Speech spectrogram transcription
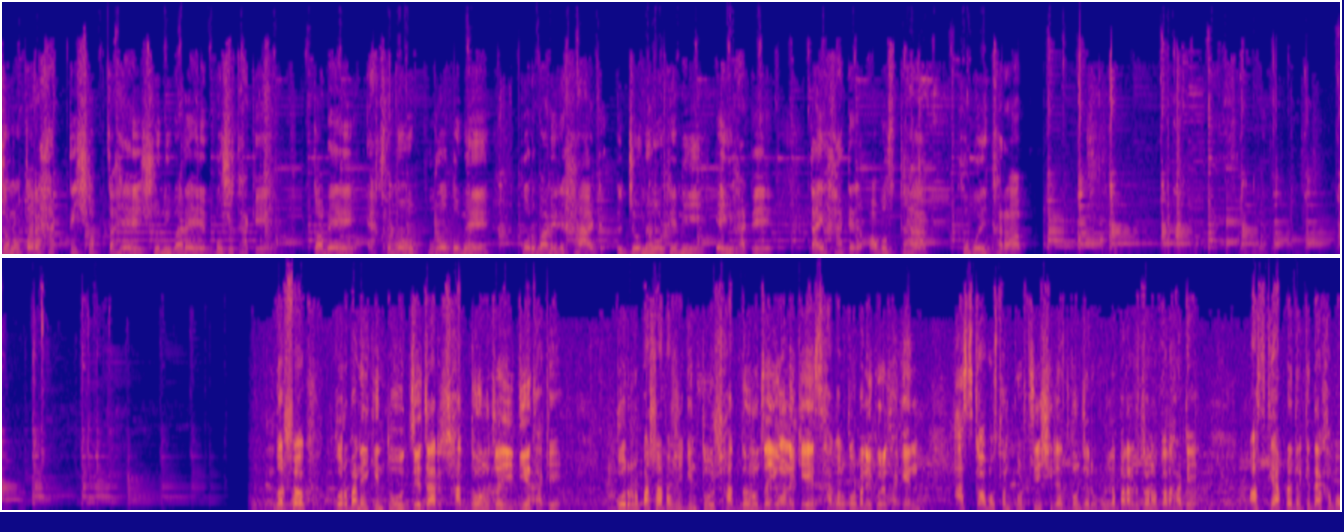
জনতার হাটটি সপ্তাহে শনিবারে বসে থাকে। তবে এখনও পুরো দমে কোরবানির হাট জমে ওঠেনি এই হাটে। তাই হাটের অবস্থা খুবই খারাপ। দর্শক কোরবানি কিন্তু যে যার সাধ্য অনুযায়ী দিয়ে থাকে। গরুর পাশাপাশি কিন্তু সাধ্য অনুযায়ী অনেকে ছাগল কোরবানি করে থাকেন। আজকে অবস্থান করছি সিরাজগঞ্জের উল্লাপাড়ার জনতার হাটে। আজকে আপনাদেরকে দেখাবো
